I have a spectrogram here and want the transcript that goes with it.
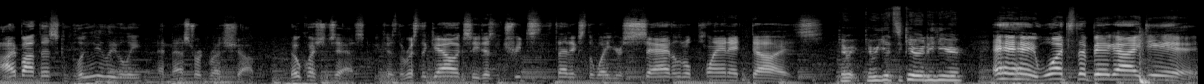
I bought this completely legally at an asteroid rest shop. No questions asked, because the rest of the galaxy doesn't treat synthetics the way your sad little planet does. Can we, can we get security here? Hey, hey, hey, what's the big idea?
